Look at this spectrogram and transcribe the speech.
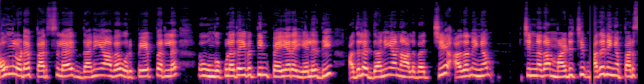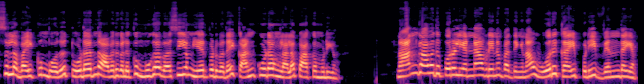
அவங்களோட பர்ஸில் தனியாவை ஒரு பேப்பரில் உங்கள் குலதெய்வத்தின் பெயரை எழுதி அதில் தனியா நாள் வச்சு அதை நீங்கள் சின்னதாக மடித்து அதை நீங்கள் பர்ஸில் வைக்கும்போது தொடர்ந்து அவர்களுக்கு முக வசியம் ஏற்படுவதை கண் கூட உங்களால் பார்க்க முடியும். நான்காவது பொருள் என்ன அப்படின்னு பார்த்தீங்கன்னா ஒரு கைப்பிடி வெந்தயம்.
